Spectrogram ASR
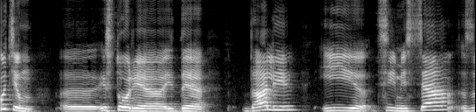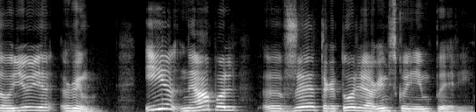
Потім е, історія йде далі, і ці місця завоює Рим. І Неаполь е, вже територія Римської імперії.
